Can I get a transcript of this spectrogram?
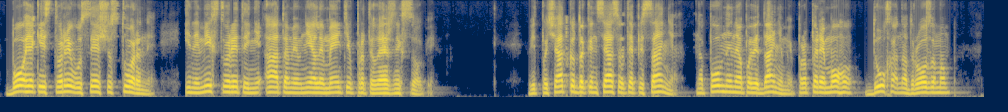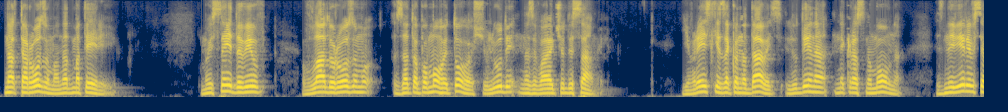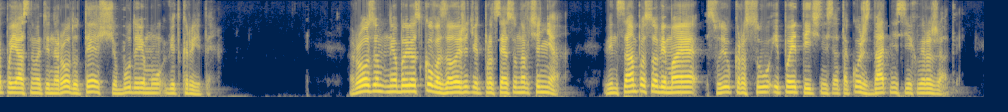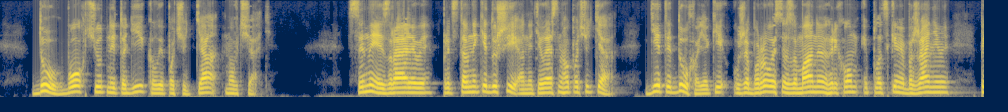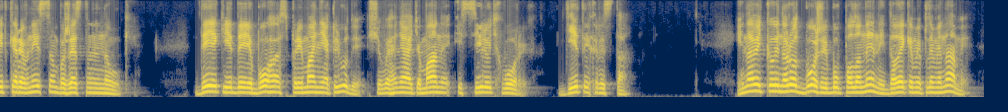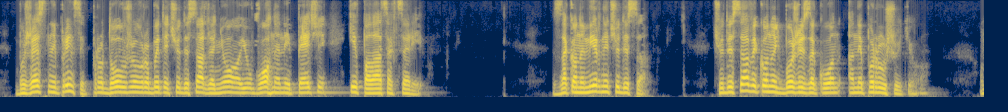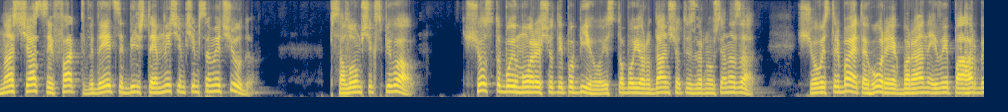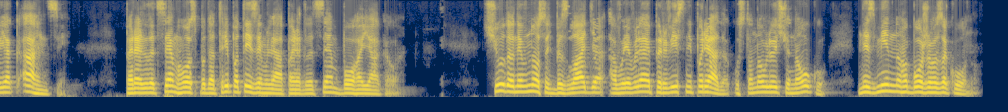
Бог, який створив усе, що створене і не міг створити ні атомів, ні елементів протилежних собі. Від початку до кінця святе Писання наповнене оповіданнями про перемогу духа над розумом та розума над матерією. Мойсей довів владу розуму за допомогою того, що люди називають чудесами. Єврейський законодавець, людина некрасномовна, зневірився пояснювати народу те, що буде йому відкрите. Розум не обов'язково залежить від процесу навчання. Він сам по собі має свою красу і поетичність, а також здатність їх виражати. Дух Бог чутний тоді, коли почуття мовчать. Сини Ізраїлеви представники душі, а не тілесного почуття, діти духа, які уже боролися з оманою, гріхом і плотськими бажаннями під керівництвом божественної науки. Деякі ідеї Бога сприймані як люди, що виганяють омани і зцілюють хворих, діти Христа. І навіть коли народ Божий був полонений далекими племенами, Божественний принцип продовжував робити чудеса для нього і у вогненій печі і в палацах царів. Закономірні чудеса. Чудеса виконують Божий закон, а не порушують його. У наш час цей факт видається більш таємничим, чим саме чудо. Псаломщик співав. Що з тобою море, що ти побігло, і з тобою Йордан, що ти звернувся назад? Що ви стрибаєте гори, як барани, і ви пагорби, як агнці? Перед лицем Господа тріпоти земля, перед лицем Бога Якова. Чудо не вносить безладдя, а виявляє первісний порядок, установлюючи науку незмінного Божого закону.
